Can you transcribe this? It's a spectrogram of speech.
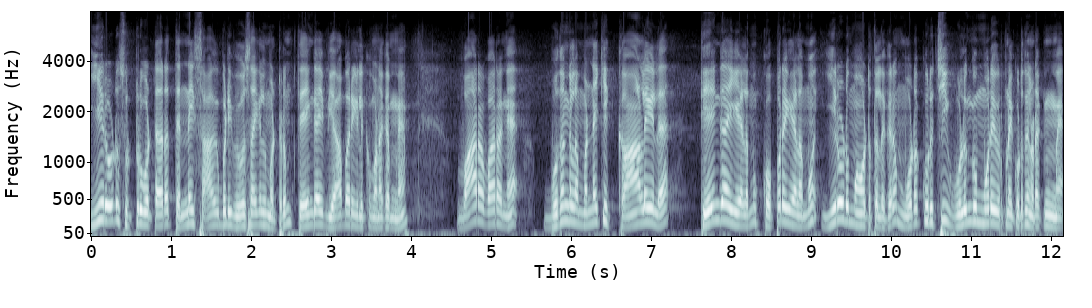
ஈரோடு சுற்று வட்டார தென்னை சாகுபடி விவசாயிகள் மற்றும் தேங்காய் வியாபாரிகளுக்கு வணக்கம்ங்க. வார வாரங்க புதன்கிழமை அன்னைக்கு காலையில் தேங்காய் ஏலமும் கொப்பரை ஏலமும் ஈரோடு மாவட்டத்தில் இருக்கிற முடக்குறிச்சி ஒழுங்குமுறை விற்பனை கூடத்தில் நடக்குங்க.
